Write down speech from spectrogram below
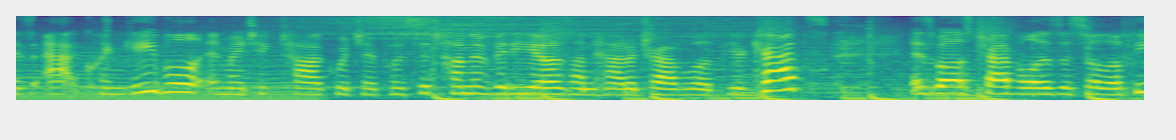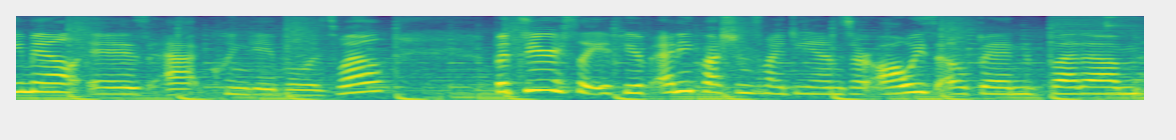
is at Quin Gable and my TikTok, which I post a ton of videos on how to travel with your cats, as well as travel as a solo female, is at Quin Gable as well. But seriously, if you have any questions, my DMs are always open. But um,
